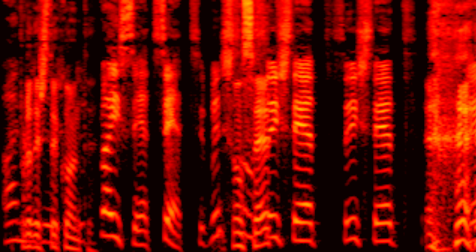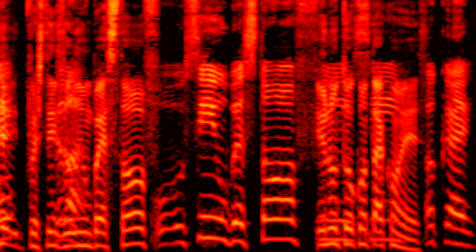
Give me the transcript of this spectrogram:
Ai, Perdeste a conta? Sete. Eu penso São que sete? seis, sete. Seis, sete. E depois tens sei ali lá. um best-of. Sim, o best-of. Eu não estou a contar sim. com esse. Ok,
